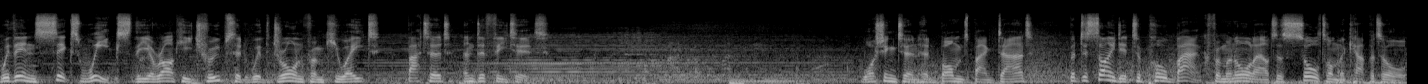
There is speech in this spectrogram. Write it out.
Within six weeks, the Iraqi troops had withdrawn from Kuwait, battered and defeated. Washington had bombed Baghdad, but decided to pull back from an all-out assault on the capital,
